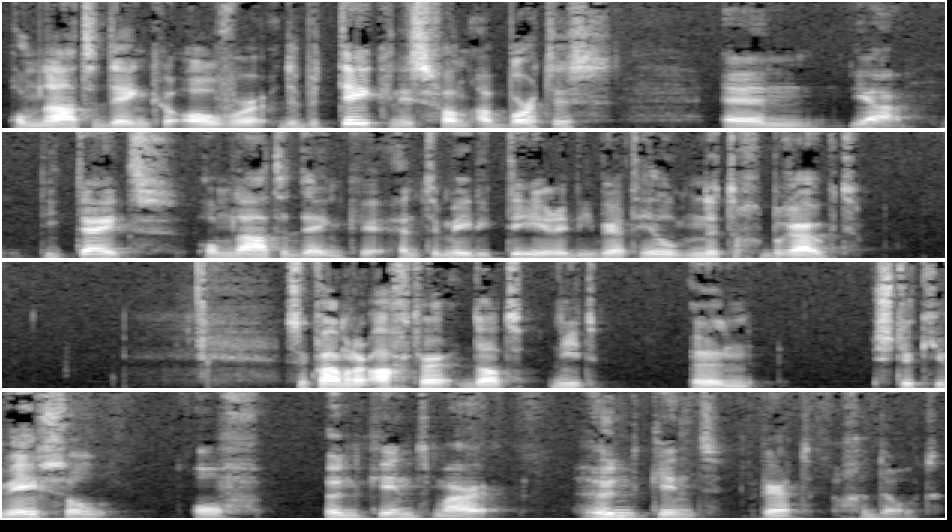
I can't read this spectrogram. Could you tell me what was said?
om na te denken over de betekenis van abortus. En ja, die tijd om na te denken en te mediteren, die werd heel nuttig gebruikt. Ze kwamen erachter dat niet een stukje weefsel of een kind, maar hun kind werd gedood.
